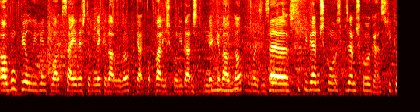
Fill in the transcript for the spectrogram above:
algum pelo eventual que saia desta boneca de algodão, porque há várias qualidades de boneca uhum. de algodão, pois, uh, se, tivermos com, se pusermos com a gás, fica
